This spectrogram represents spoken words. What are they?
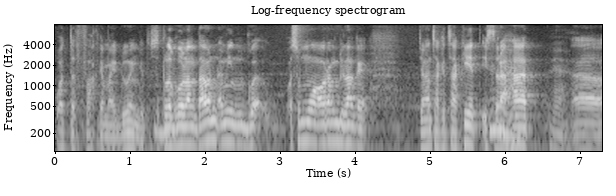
what the fuck am I doing gitu. Setelah gue ulang tahun, I mean gua semua orang bilang kayak jangan sakit-sakit, istirahat. Ya. eh,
